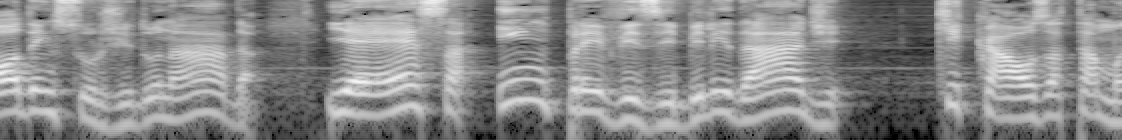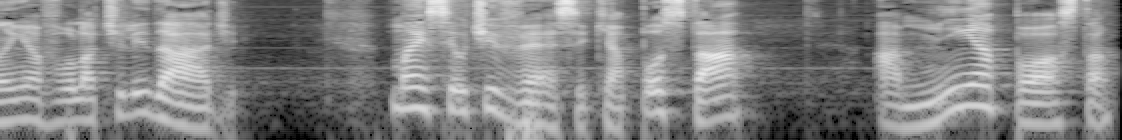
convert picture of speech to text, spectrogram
podem surgir do nada, e é essa imprevisibilidade que causa tamanha volatilidade. Mas se eu tivesse que apostar, a minha aposta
